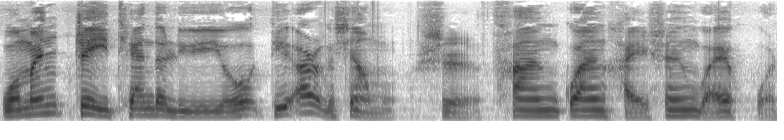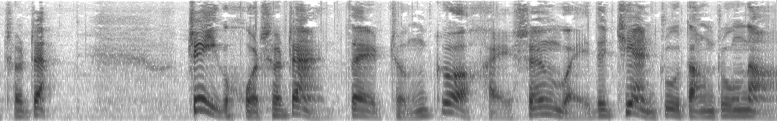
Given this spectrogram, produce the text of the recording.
我们这一天的旅游第二个项目是参观海参崴火车站。这个火车站在整个海参崴的建筑当中呢，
